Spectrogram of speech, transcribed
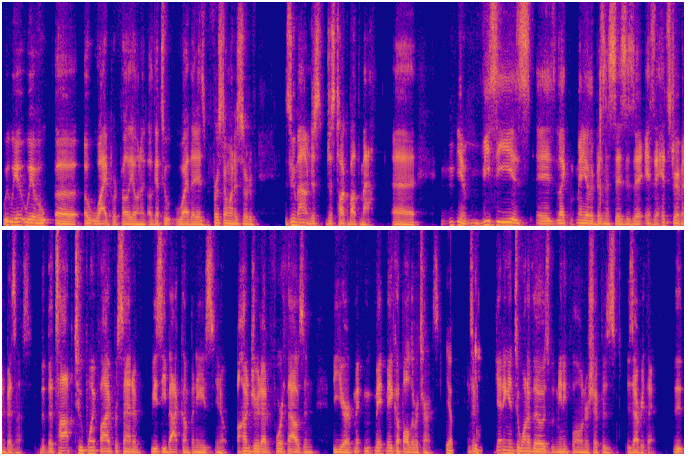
We, we, we have a, a, a, wide portfolio, and I'll get to why that is. But first, I want to sort of zoom out and just just talk about the math. Uh, you know VC is is like many other businesses is a is a hits driven business. The, the top 2.5 percent of VC backed companies, you know, 100 out of 4,000 a year make, make up all the returns. Yep. And so getting into one of those with meaningful ownership is is everything. The,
